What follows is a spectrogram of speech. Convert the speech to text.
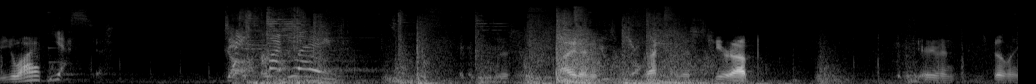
VY? Yes. Yes. Taste my blade. This Biden wrecking this tier up. You're even spilling.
